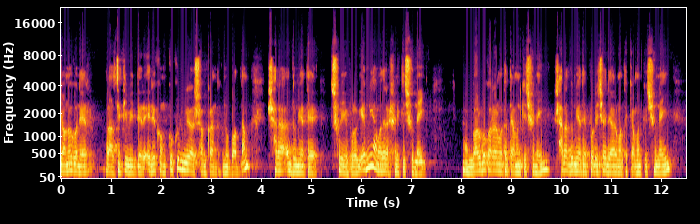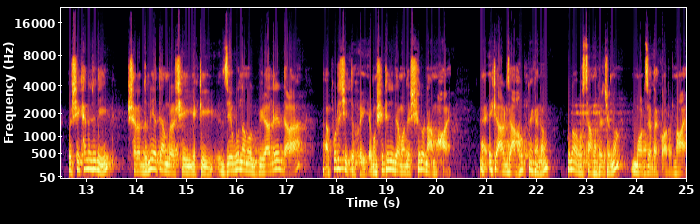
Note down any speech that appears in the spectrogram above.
জনগণের রাজনীতিবিদদের এরকম কুকুর বিড়াল সংক্রান্ত কোনো বদনাম সারা দুনিয়াতে ছড়িয়ে পড়ুক। এমনি আমাদের আসলে কিছু নেই। গর্ব করার মতো তেমন কিছু নেই। সারা দুনিয়াতে পরিচয় দেওয়ার মতো কেমন কিছু নেই। তো সেখানে যদি সারা দুনিয়াতে আমরা সেই একটি জেবু নামক বিড়ালের দ্বারা পরিচিত হই এবং সেটি যদি আমাদের শিরোনাম হয় এটা আর যা হোক না কেন, কোনো অবস্থা আমাদের জন্য মর্যাদা কর নয়।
